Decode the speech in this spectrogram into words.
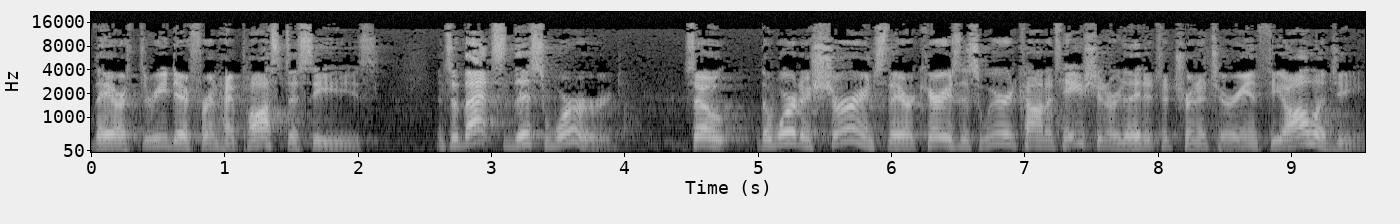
they are three different hypostases. And so that's this word. So the word assurance there carries this weird connotation related to Trinitarian theology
